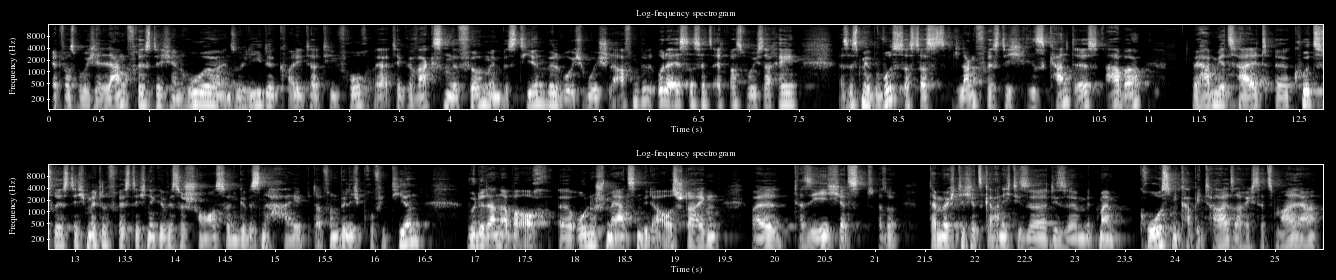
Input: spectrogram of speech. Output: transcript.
etwas, wo ich langfristig in Ruhe, in solide, qualitativ hochwertige, wachsende Firmen investieren will, wo ich ruhig schlafen will? Oder ist das jetzt etwas, wo ich sage, hey, es ist mir bewusst, dass das langfristig riskant ist, aber wir haben jetzt halt äh, kurzfristig, mittelfristig eine gewisse Chance, einen gewissen Hype, davon will ich profitieren, würde dann aber auch äh, ohne Schmerzen wieder aussteigen, weil da sehe ich jetzt, also da möchte ich jetzt gar nicht diese, diese mit meinem großen Kapital, sage ich jetzt mal, ja,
